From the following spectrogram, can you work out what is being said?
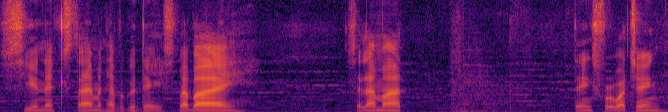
See you next time and have a good day. Bye bye salamat. Thanks for watching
